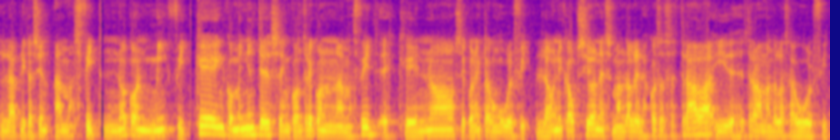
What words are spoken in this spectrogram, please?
la aplicación Amazfit, no con Mi Fit. ¿Qué inconvenientes encontré con Amazfit? Es que no se conecta con Google Fit. La única opción es mandarle las cosas a Strava y desde Strava mandarlas a Google Fit.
